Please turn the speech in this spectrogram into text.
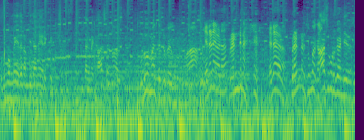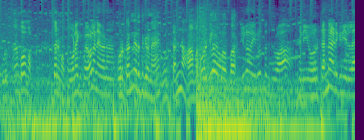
குடும்பமே இதை நம்பி தானே இருக்கு. காசு குடும்பமே திட்டு போய் கொடுக்குமா? என்னண்ணே வேணும்? என்ன வேணும்? ஃப்ரெண்டு சும்மா காசு கொடுக்க வேண்டியது போமா சரிம்மா உனக்கு இப்ப எவ்வளவுண்ணே வேணும்? ஒரு டன் எடுத்துக்கிறேனே ஒரு டன்னா? ஆமா ஒரு கிலோ எவ்வளோப்பா கிலோ இருபத்தஞ்சு ரூபா. நீங்க ஒரு டன்னா எடுக்கிறீல்ல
